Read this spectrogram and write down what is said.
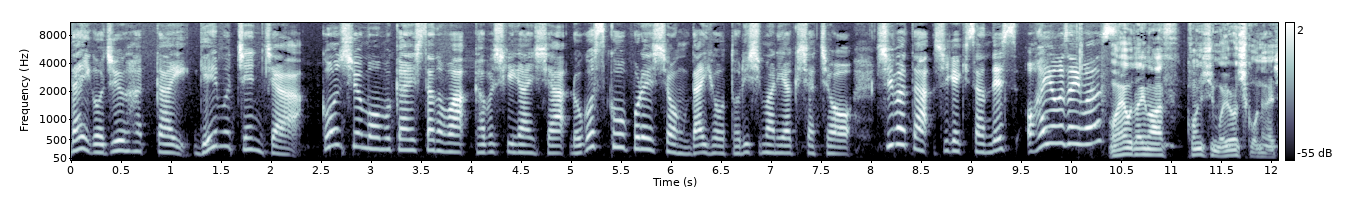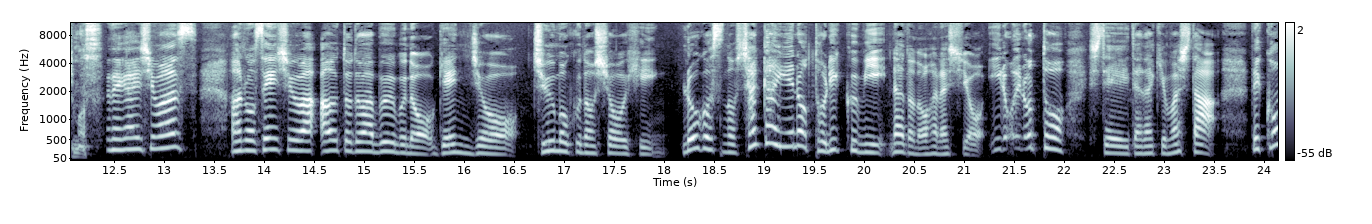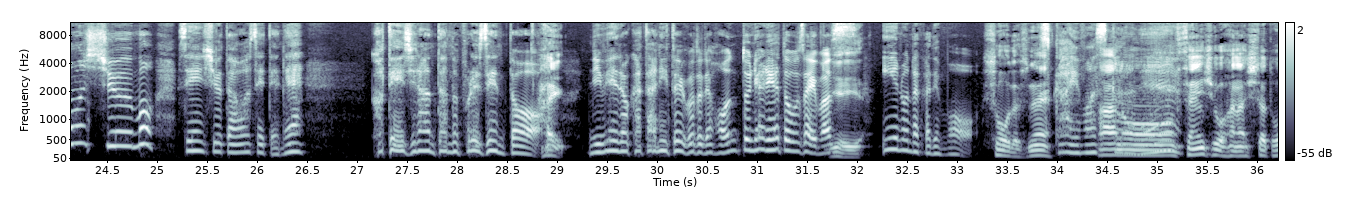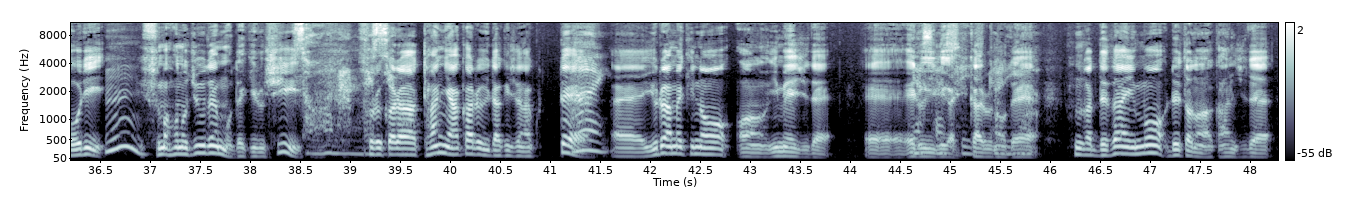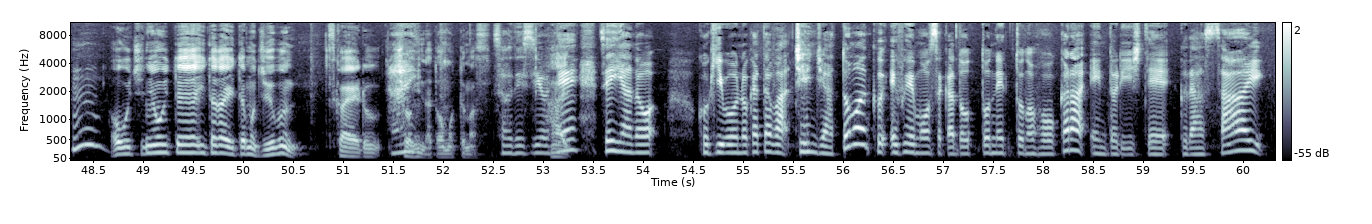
第58回ゲームチェンジャー。今週もお迎えしたのは株式会社ロゴスコーポレーション代表取締役社長柴田茂樹さんです。おはようございます。おはようございます。今週もよろしくお願いします。お願いします。あの先週はアウトドアブームの現状注目の商品ロゴスの社会への取り組みなどのお話をいろいろとしていただきました。で今週も先週と合わせてねコテージランタンのプレゼント、はい。2名の方にということで本当にありがとうございます。いえいえ。家の中でもそうですね。使えますからあねの先週お話しした通り、うん。スマホの充電もできるしそれから単に明るいだけじゃなくて、はい。えー揺らめきの、うんイメージで、えー LED が光るの光でが。デザインもレトロな感じで、お家に置いていただいても十分使える商品だと思ってます、そうですよね、はい。ぜひあのご希望の方はチェンジアットマーク FM 大阪ドットネットの方からエントリーしてください。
